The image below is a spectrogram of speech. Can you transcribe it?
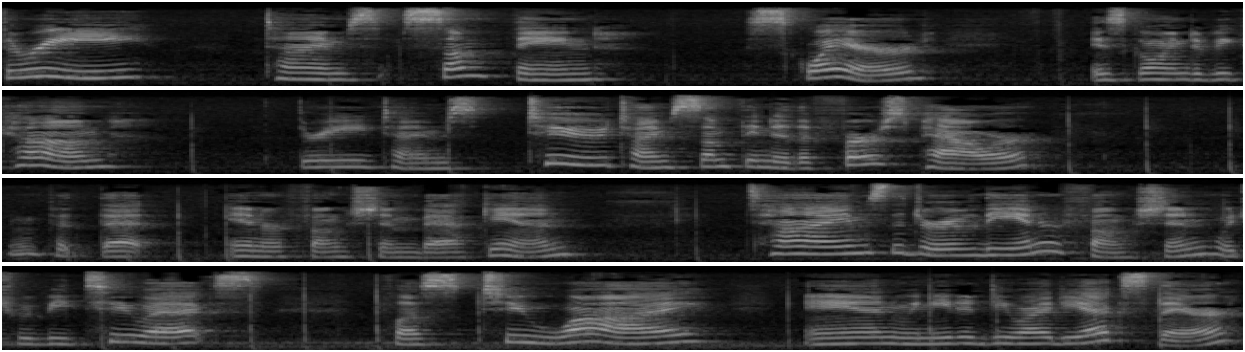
3 times something squared is going to become 3 times 2 times something to the first power, put that inner function back in, times the derivative of the inner function, which would be 2x plus 2y, and we need a dy dx there,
